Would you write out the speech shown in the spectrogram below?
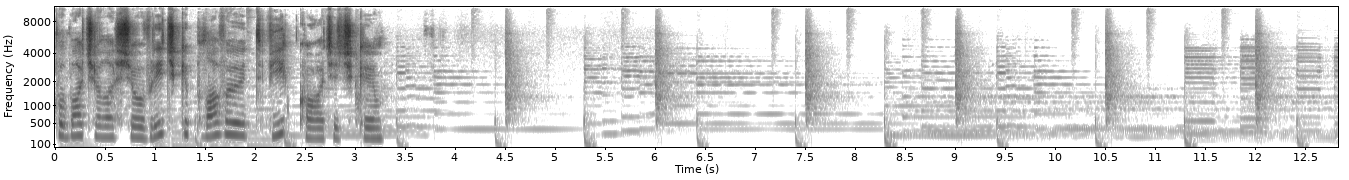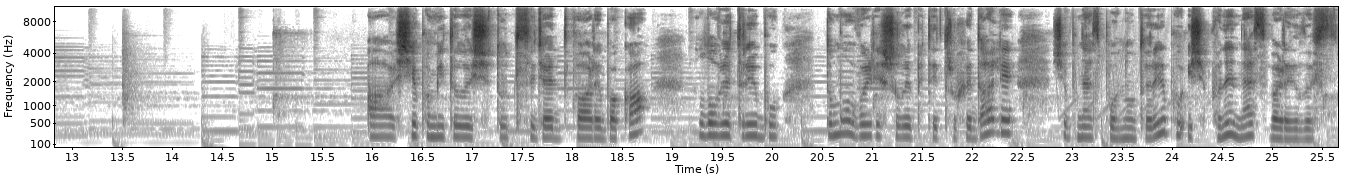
Побачила, що в річці плавають дві качечки. А ще помітили, що тут сидять два рибака, ловлять рибу, тому вирішили піти трохи далі, щоб не спогнути рибу і щоб вони не сварились.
